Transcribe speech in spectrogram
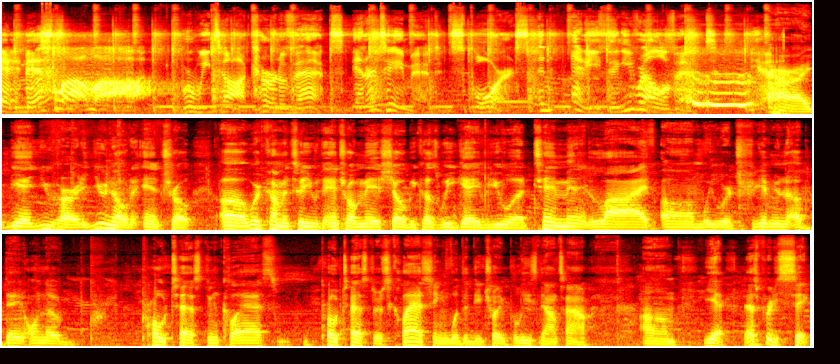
and Miss Lala, where we talk current events, entertainment, sports, and anything irrelevant. Yeah. All right, yeah, you heard it. You know the intro. Uh, we're coming to you with the intro mid show because we gave you a 10 minute live. Um, we were giving you an update on the protesting class, protesters clashing with the Detroit police downtown. Um, yeah, that's pretty sick.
